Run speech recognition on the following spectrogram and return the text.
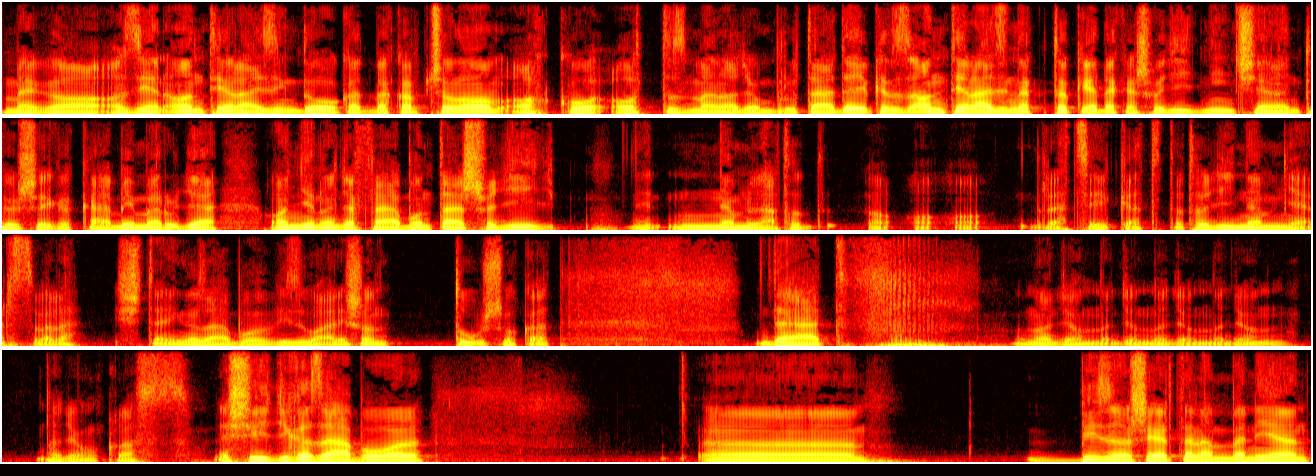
meg a, az ilyen anti-aliasing dolgokat bekapcsolom, akkor ott az már nagyon brutál. De egyébként az anti-aliasingnek tök érdekes, hogy így nincs jelentőség a kb, mert ugye annyira nagy a felbontás, hogy így nem látod a, a, a recéket, tehát hogy így nem nyersz vele. Isten igazából vizuálisan túl sokat. De hát nagyon-nagyon-nagyon-nagyon nagyon klassz. És így igazából ö, bizonyos értelemben ilyen,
